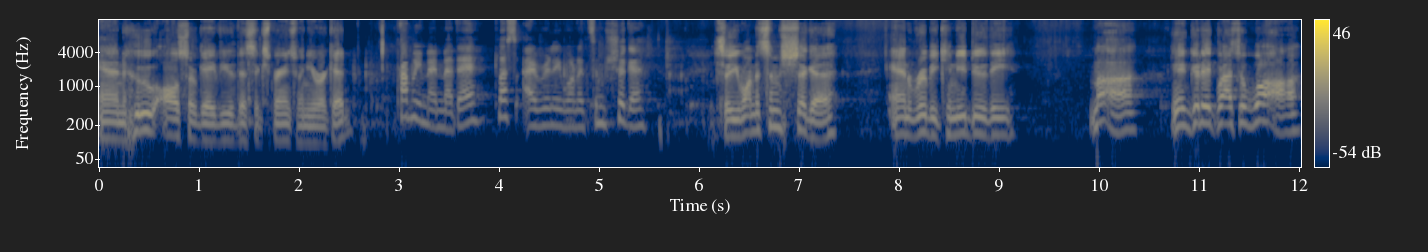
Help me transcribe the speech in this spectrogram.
And who also gave you this experience when you were a kid? Probably my mother. Plus, I really wanted some sugar. So you wanted some sugar, and Ruby, can you do the ma? You get a glass of water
